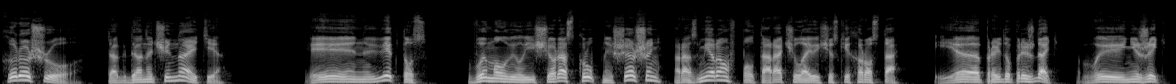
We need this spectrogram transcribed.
«Хорошо, тогда начинайте». «Инвиктус», — вымолвил еще раз крупный шершень размером в полтора человеческих роста. «Я предупреждать, вы не жить».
